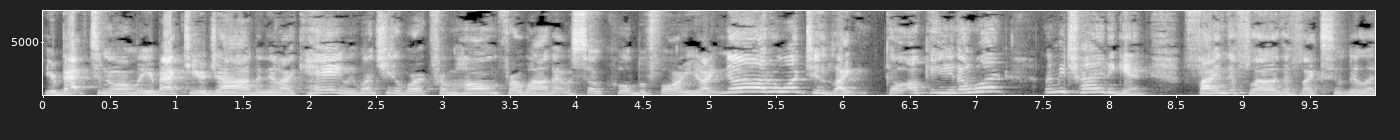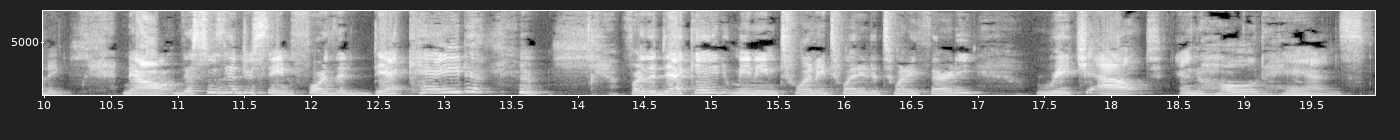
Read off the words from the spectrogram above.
you're back to normal, you're back to your job and they're like, Hey, we want you to work from home for a while. That was so cool before. And you're like, no, I don't want to like go, okay, you know what? Let me try it again. Find the flow, the flexibility. Now, this was interesting for the decade, for the decade, meaning 2020 to 2030, reach out and hold hands.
